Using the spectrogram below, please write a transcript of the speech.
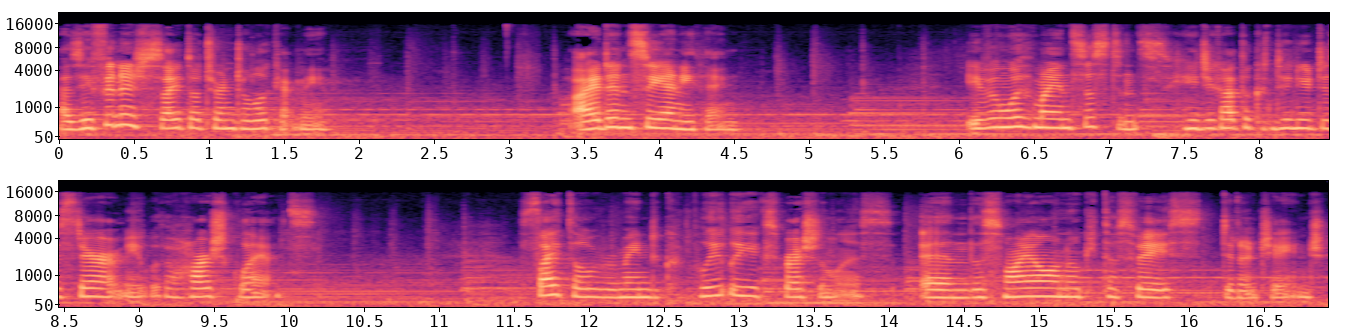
As he finished, Saito turned to look at me. I didn't see anything. Even with my insistence, Hijikata continued to stare at me with a harsh glance. Saito remained completely expressionless, and the smile on Okita's face didn't change.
